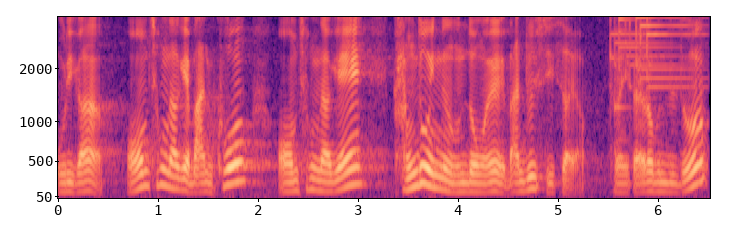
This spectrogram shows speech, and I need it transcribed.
우리가 엄청나게 많고 엄청나게 강도 있는 운동을 만들 수 있어요. 그러니까 여러분들도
